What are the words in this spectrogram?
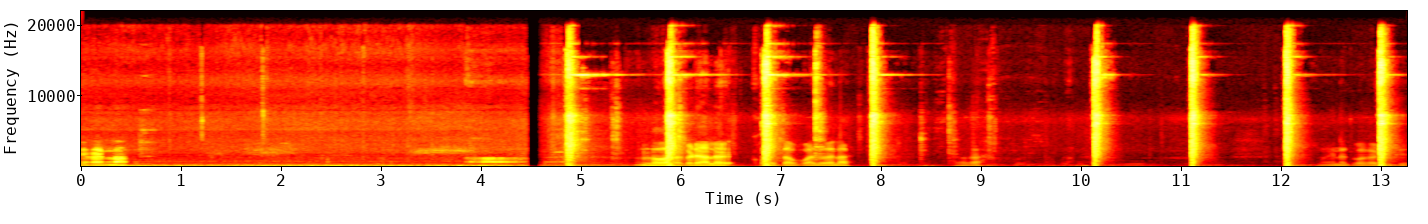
हो, राहील ना लोहाराकडे आलोय कोयता वाजवायला. बघा. मेहनत बघा किती.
